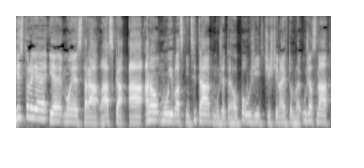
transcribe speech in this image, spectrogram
Historie je moje stará láska a ano, můj vlastní citát, můžete ho použít, čeština je v tomhle úžasná.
